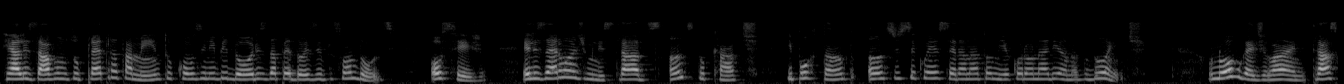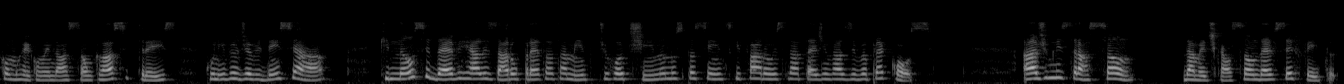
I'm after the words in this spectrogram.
realizávamos o pré-tratamento com os inibidores da P2Y12, ou seja, eles eram administrados antes do CAT e, portanto, antes de se conhecer a anatomia coronariana do doente. O novo guideline traz como recomendação classe 3 com nível de evidência A, que não se deve realizar o pré-tratamento de rotina nos pacientes que farão estratégia invasiva precoce. A administração da medicação deve ser feita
